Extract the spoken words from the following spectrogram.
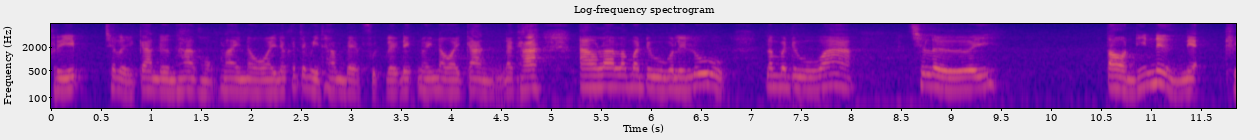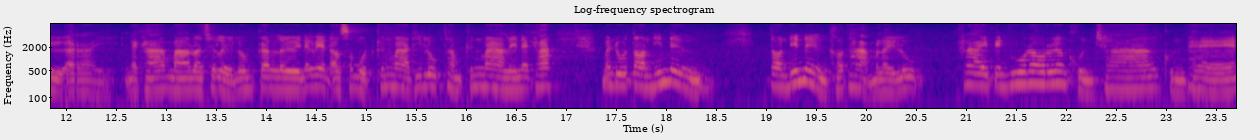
คลิปเฉลยการเดินทางของพลายน้อย แล้วก็จะมีทำแบบฝึกเล็กๆน้อยๆกันนะคะ เอาละเรามาดูกันเลยลูก เรามาดูว่าเฉลยตอนที่หนึ่งเนี่ยคืออะไรนะคะ มาเราเฉลยร่วมกันเลย นักเรียนเอาสมุดขึ้นมาที่ลูกทำขึ้นมาเลยนะคะ มาดูตอนที่หนึ่ง ตอนที่หนึ่งเขาถามอะไรลูก ใครเป็นผู้เล่าเรื่องขุนช้าง ขุนแผน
